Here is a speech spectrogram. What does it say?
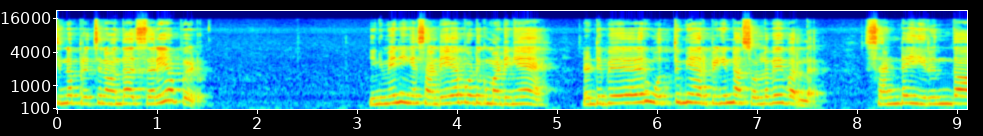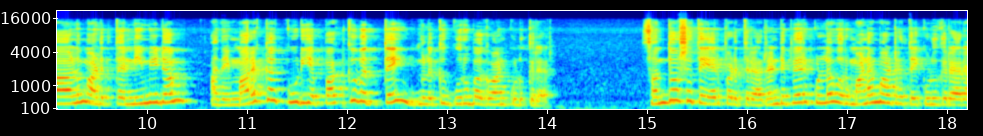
சின்ன பிரச்சனை வந்தால் அது சரியாக போயிடும். இனிமேல் நீங்கள் சண்டையே போட்டுக்க மாட்டீங்க. ரெண்டு பேரும் ஒத்துமையாக இருப்பீங்கன்னு நான் சொல்லவே வரல. சண்டை இருந்தாலும் அடுத்த நிமிடம் அதை மறக்கக்கூடிய பக்குவத்தை உங்களுக்கு குரு பகவான் கொடுக்குறார். சந்தோஷத்தை ஏற்படுத்துகிறார் ரெண்டு பேருக்குள்ள ஒரு மனமாற்றத்தை கொடுக்குறார்.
